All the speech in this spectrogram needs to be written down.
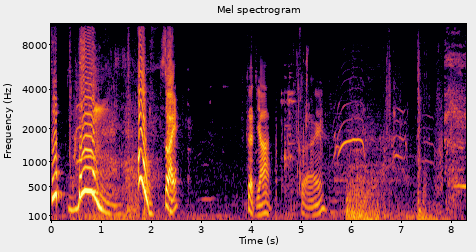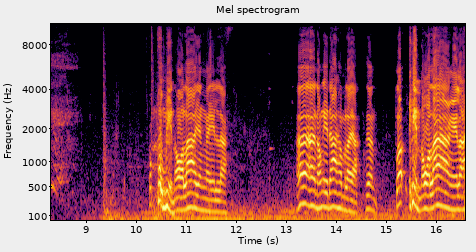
ฟุบบูมโอ้ สวยเกิดยอดสวยก็ผมเห็นออร่ายังไงล่ะอ่าน้องเอด้าทำอะไรอะเพื่อนแล้วเห็นออร่าไงล่ะ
